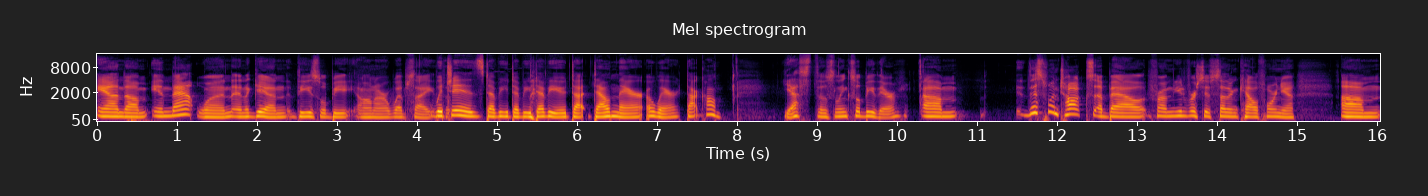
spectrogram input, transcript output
And um, in that one, and again, these will be on our website. Which is www.downthereaware.com. Yes, those links will be there. Um, this one talks about from University of Southern California. Um,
